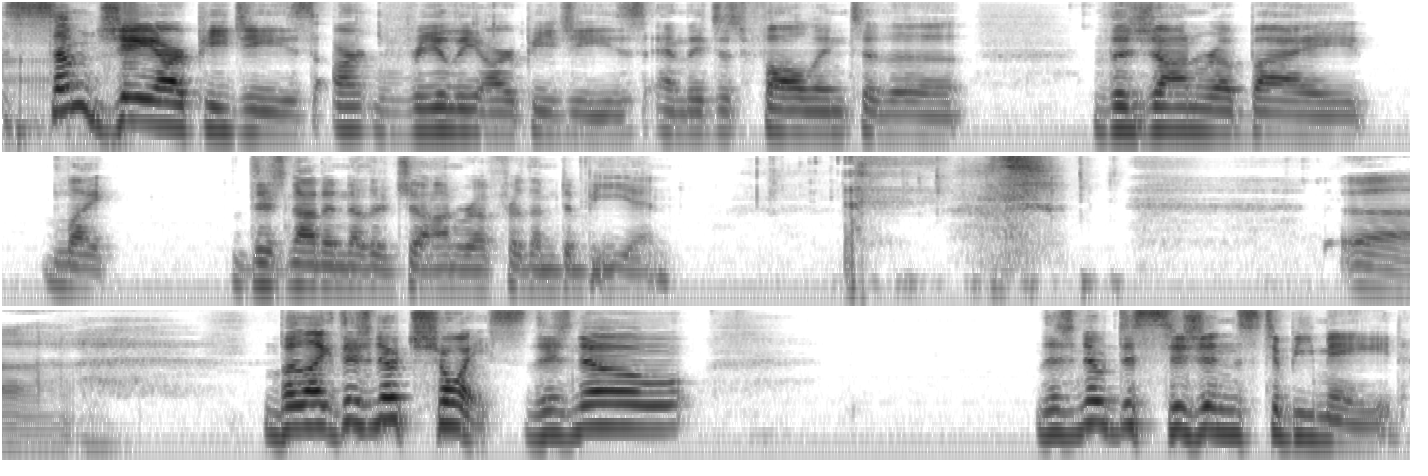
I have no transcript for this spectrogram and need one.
some JRPGs aren't really RPGs, and they just fall into the the genre by like there's not another genre for them to be in. Uh. But like there's no choice. There's no there's no decisions to be made.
